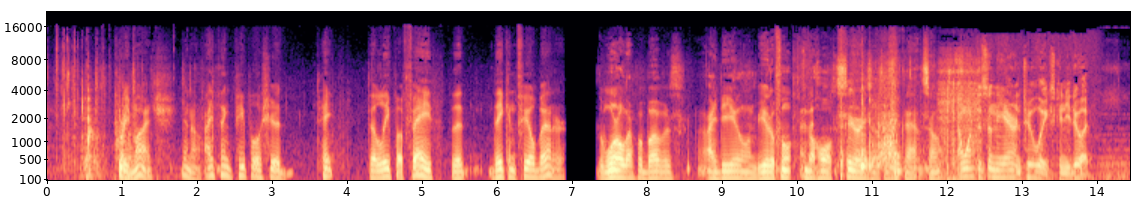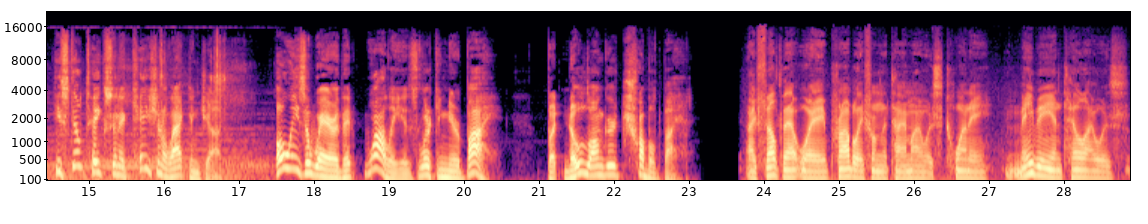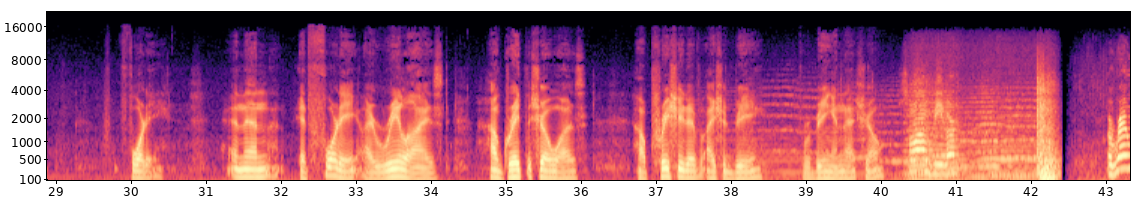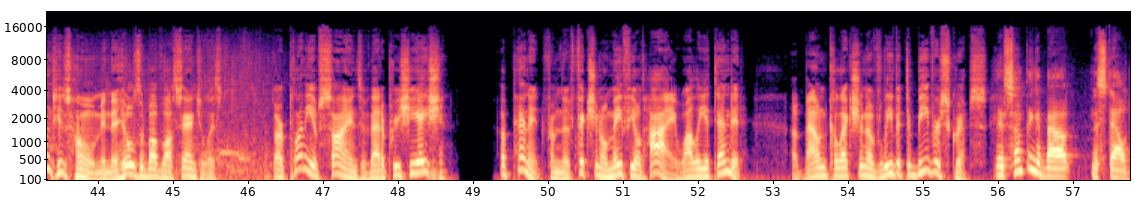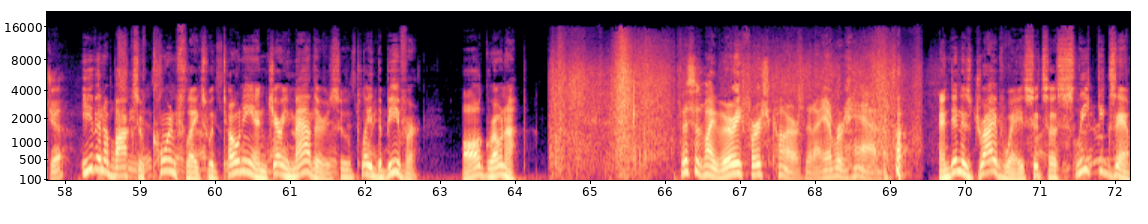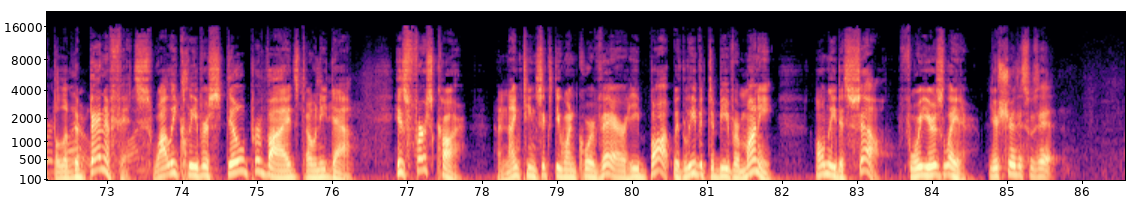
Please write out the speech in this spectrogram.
pretty much. You know, I think people should take the leap of faith that they can feel better. The world up above is ideal and beautiful, and the whole series is like that. So I want this in the air in two weeks. Can you do it? He still takes an occasional acting job, always aware that Wally is lurking nearby, but no longer troubled by it. I felt that way probably from the time I was 20, maybe until I was 40. And then at 40, I realized how great the show was, how appreciative I should be for being in that show. So long, Beaver. Around his home in the hills above Los Angeles are plenty of signs of that appreciation. A pennant from the fictional Mayfield High while he attended, a bound collection of Leave It to Beaver scripts. There's something about nostalgia Even a box of cornflakes with Tony and Jerry Mathers, who played the beaver, all grown up. This is my very first car that I ever had. And in his driveway sits a sleek example of the benefits Wally Cleaver still provides Tony Dow. His first car, a 1961 Corvair he bought with Leave It to Beaver money, only to sell four years later. You're sure this was it?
